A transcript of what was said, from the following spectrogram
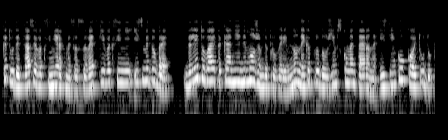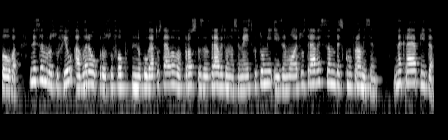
Като деца се вакцинирахме с съветски вакцини и сме добре. Дали това е така, ние не можем да проверим, но нека продължим с коментара на Истинко, който допълва. Не съм русофил, а върл русофоб, но когато става въпрос за здравето на семейството ми и за моето здраве, съм безкомпромисен. Накрая пита,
